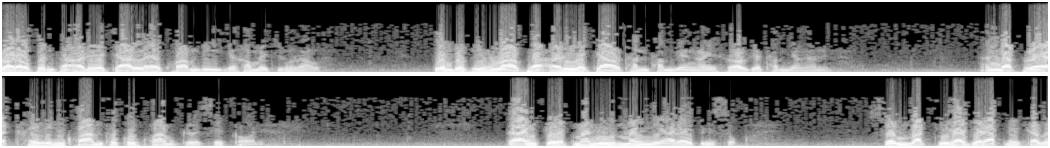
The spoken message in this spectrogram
ว่าเราเป็นพระอริยเจ้าแล้วความดีจะเข้าไม่ถึงเรา เป็นแต่เพียงว่าพระอริยเจ้าท่านทำยังไง เราจะทำอย่างนั้น อันดับแรกให้เห็นความทุกข์ของความเกิดเสียก่อน การเกิดมานี่ไม่มีอะไรเป็นสุข สมบัติที่เราจะรับในกาเว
